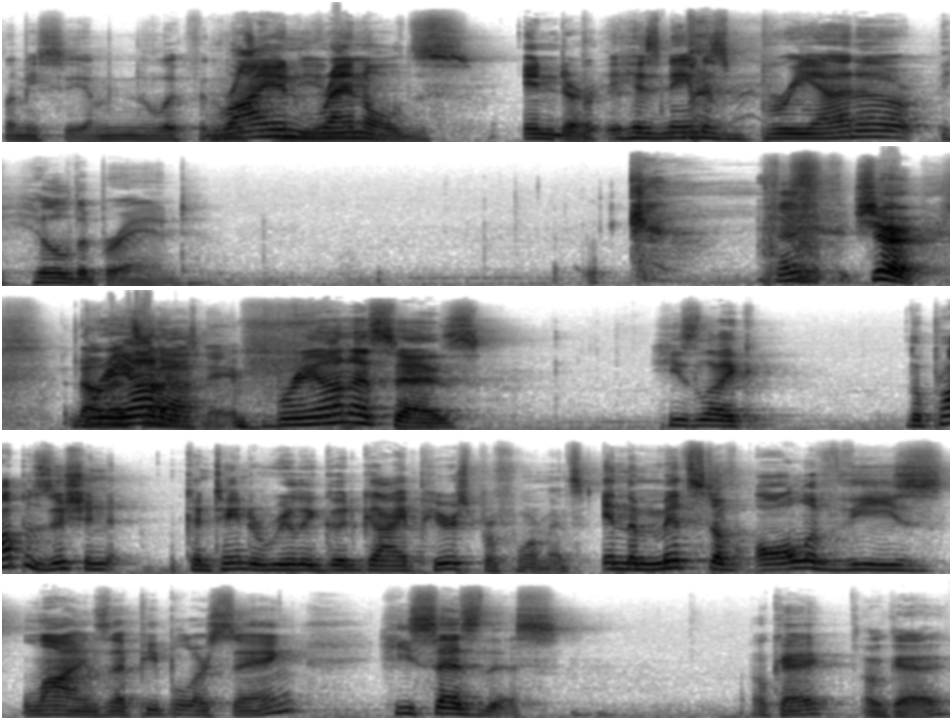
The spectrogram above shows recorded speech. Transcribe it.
Let me see. I'm gonna look for the Ryan Indian Reynolds, Inder. His name is Brianna Hildebrand. Sure. No, that's Brianna, not his name. Brianna says, he's like, the proposition contained a really good Guy Pearce performance. In the midst of all of these lines that people are saying, he says this. Okay? Okay.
